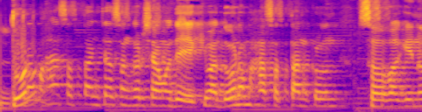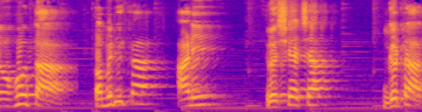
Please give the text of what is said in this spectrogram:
दोन महासत्तांच्या संघर्षामध्ये किंवा दोन महासत्तांकडून सहभागी न होता अमेरिका आणि रशियाच्या गटात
